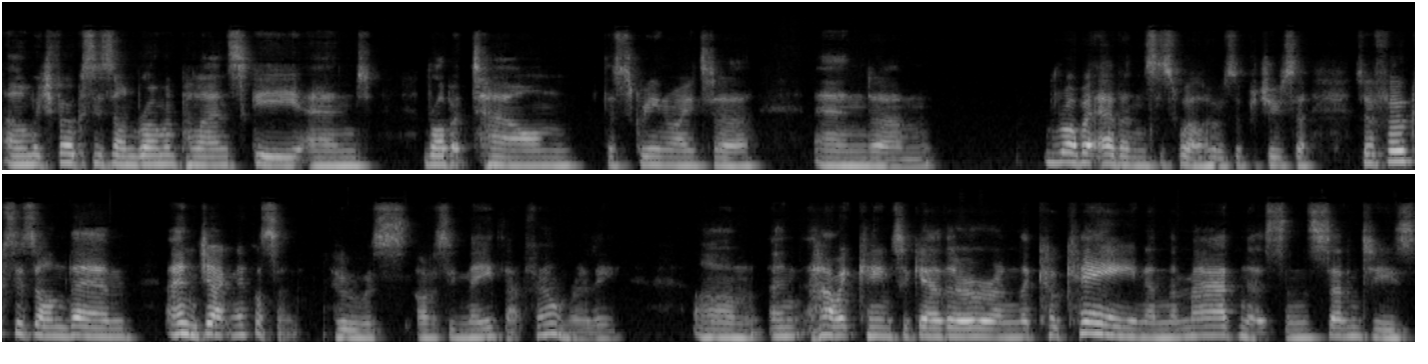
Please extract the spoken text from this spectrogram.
um, which focuses on Roman Polanski and Robert Towne, the screenwriter, and um, Robert Evans as well, who was the producer. So it focuses on them and Jack Nicholson, who was obviously made that film really, um, and how it came together and the cocaine and the madness and the 70s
